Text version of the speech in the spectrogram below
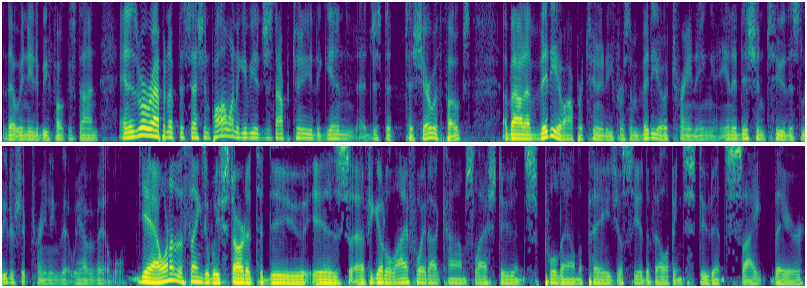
that we need to be focused on. And as we're wrapping up this session, Paul, I want to give you just an opportunity to, again, uh, just to, to share with folks about a video opportunity for some video training in addition to this leadership training that we have available. Yeah, one of the things that we've started to do is uh, if you go to lifeway.com slash students, pull down the page, you'll see a developing students site there.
